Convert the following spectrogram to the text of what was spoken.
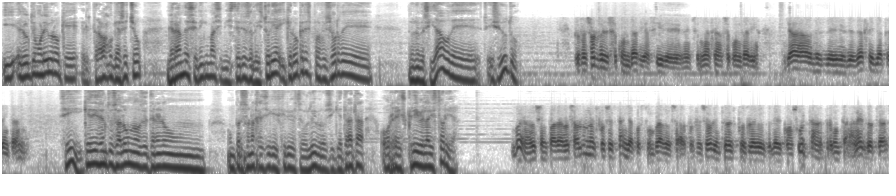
y el último libro, que el trabajo que has hecho, Grandes Enigmas y Misterios de la Historia, y creo que eres profesor de, de universidad o de instituto. Profesor de secundaria, sí, de, enseñanza en secundaria, ya desde, desde hace ya 30 años. Sí, ¿qué dicen tus alumnos de tener un, un personaje así que escribe estos libros y que trata o reescribe la historia? Bueno, para los alumnos pues están ya acostumbrados al profesor, entonces pues le, le consultan, le preguntan anécdotas,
